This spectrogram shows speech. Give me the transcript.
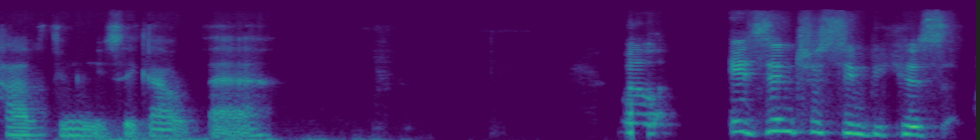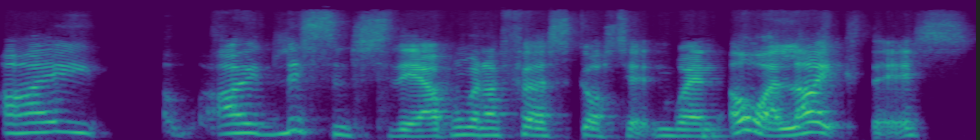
have the music out there. Well, it's interesting because I I listened to the album when I first got it and went, oh, I like this,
